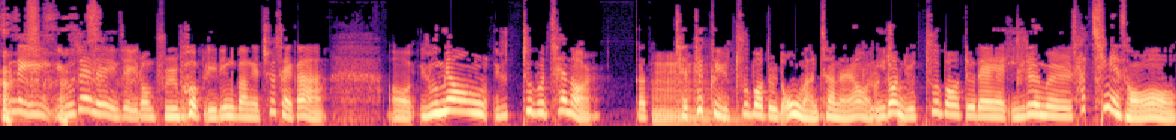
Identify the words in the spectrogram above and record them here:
근데 이, 요새는 이제 이런 불법 리딩방의 추세가 어, 유명 유튜브 채널 그러니까 음. 재테크 유튜버들 너무 많잖아요. 그렇죠. 이런 유튜버들의 이름을 사칭해서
